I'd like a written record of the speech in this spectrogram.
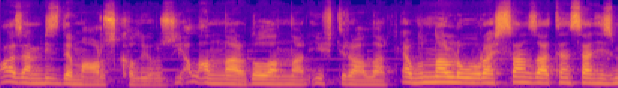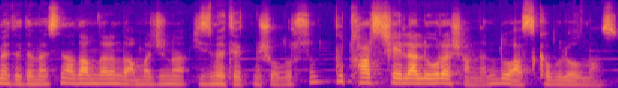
Bazen biz de maruz kalıyoruz. Yalanlar, dolanlar, iftiralar. Ya bunlarla uğraşsan zaten sen hizmet edemezsin. Adamların da amacına hizmet etmiş olursun. Bu tarz şeylerle uğraşanların duası kabul olmaz.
